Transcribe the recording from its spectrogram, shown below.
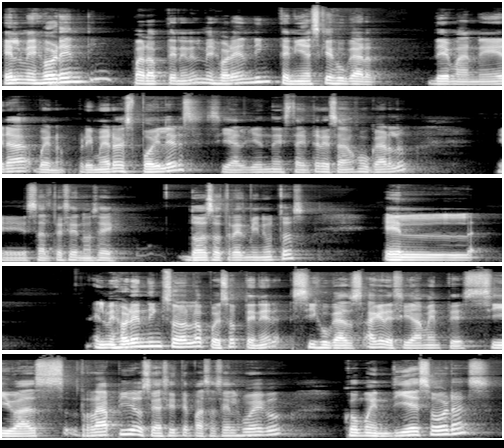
el mejor ending, para obtener el mejor ending, tenías que jugar de manera, bueno, primero spoilers, si alguien está interesado en jugarlo, eh, no sé, dos o tres minutos. El, el mejor ending solo lo puedes obtener si jugas agresivamente. Si vas rápido, o sea, si te pasas el juego como en 10 horas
